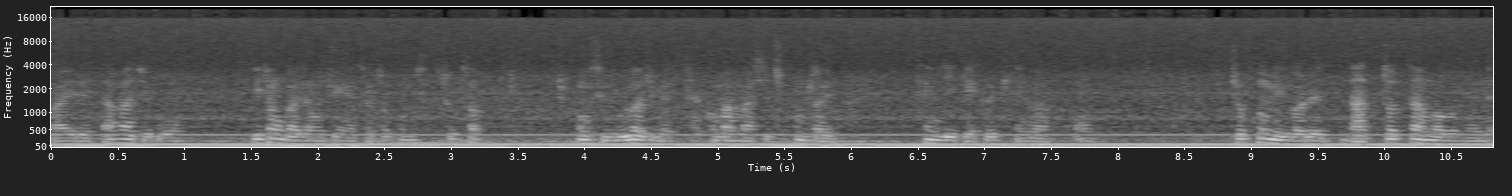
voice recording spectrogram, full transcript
과일을 따가지고 이동 과정 중에서 조금씩 숙성 조금씩 물러주면서 달콤한 맛이 조금 더 생기게 그렇게 된 것 같고 조금 이거를 놔뒀다 먹으면은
